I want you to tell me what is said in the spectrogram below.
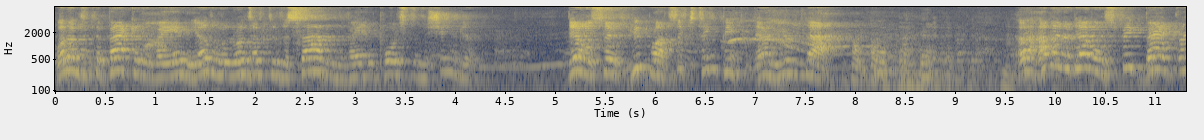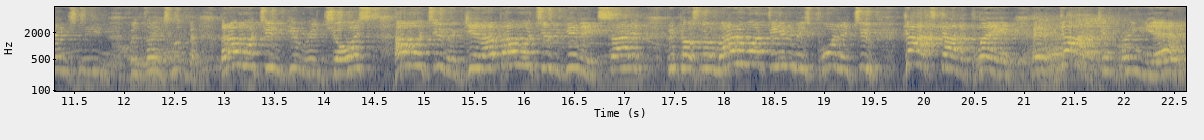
One of them's at the back of the van, the other one runs up to the side of the van and points the machine gun. Devil says, You brought 16 people down here to die. Uh, how many the devil speak bad things to you when things look bad? But I want you to get rejoiced. I want you to get up. I want you to get excited because no matter what the enemy's pointing at you, God's got a plan and God can bring you out.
